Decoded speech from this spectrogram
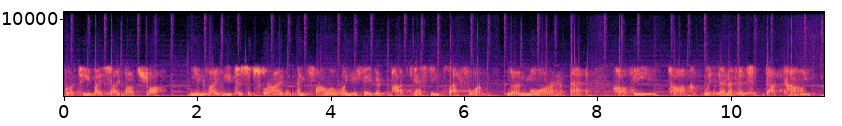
brought to you by Seyfarth Shaw. We invite you to subscribe and follow on your favorite podcasting platform. Learn more at coffeetalkwithbenefits.com.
